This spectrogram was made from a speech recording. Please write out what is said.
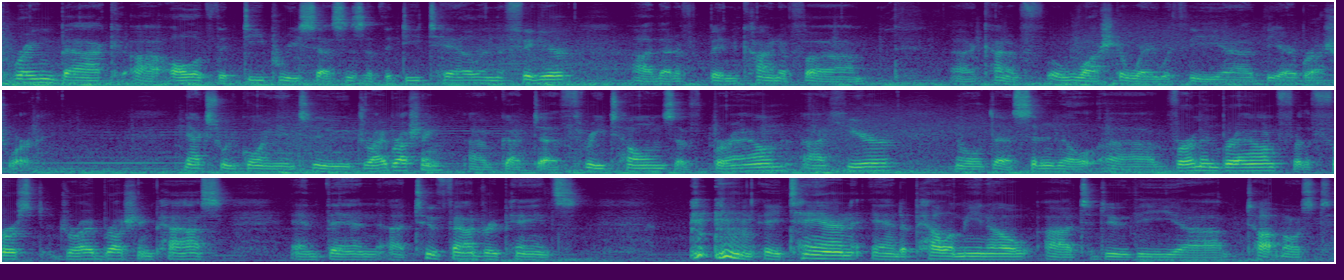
bring back uh, all of the deep recesses of the detail in the figure uh, that have been kind of um, uh, kind of washed away with the, uh, the airbrush work. Next we're going into dry brushing. I've got uh, three tones of brown here, an old Citadel Vermin Brown for the first dry brushing pass and then uh, two foundry paints, a tan and a palomino uh, to do the uh, topmost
